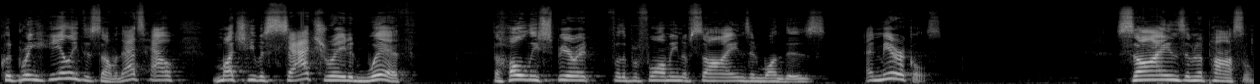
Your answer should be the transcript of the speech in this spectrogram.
could bring healing to someone. That's how much he was saturated with the Holy Spirit for the performing of signs and wonders and miracles. Signs of an apostle.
